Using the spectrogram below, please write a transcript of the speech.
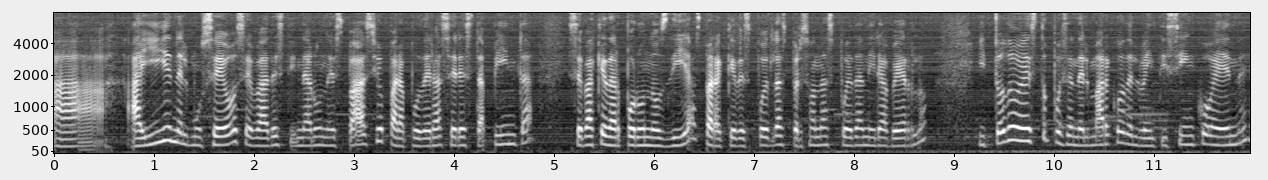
ahí en el museo se va a destinar un espacio para poder hacer esta pinta, se va a quedar por unos días para que después las personas puedan ir a verlo y todo esto pues en el marco del 25N,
